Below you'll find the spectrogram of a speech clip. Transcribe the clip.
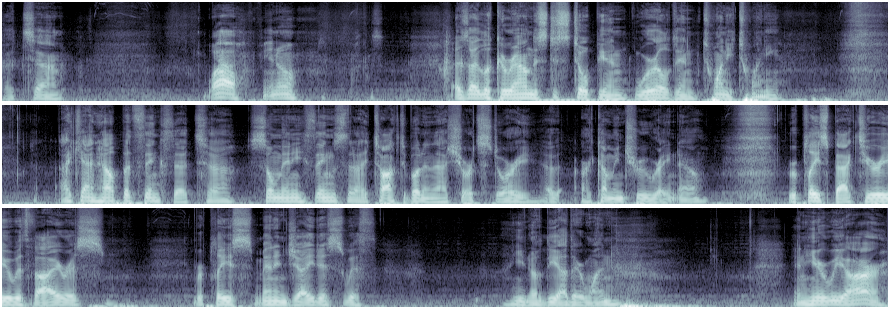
But, uh, wow, you know, as I look around this dystopian world in 2020, I can't help but think that uh, so many things that I talked about in that short story are coming true right now. Replace bacteria with virus, replace meningitis with, you know, the other one. And here we are.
